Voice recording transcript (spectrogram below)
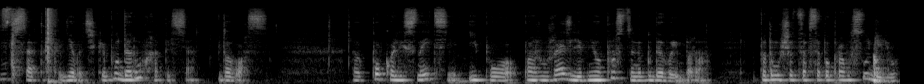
Ну, все таки, дівчатки, буде рухатися до вас. Е, По колісниці і по пажу жезлі в нього просто не буде вибору. Тому що це все по правосуддю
